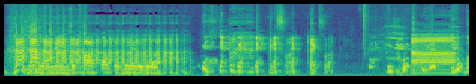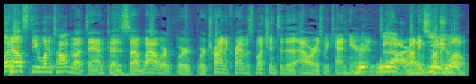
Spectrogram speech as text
These are one of the names that popped up a minute ago. excellent, excellent. Uh, what else do you want to talk about, Dan? Because uh, wow, we're, we're we're trying to cram as much into the hour as we can here, We- and we uh, are, running low.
